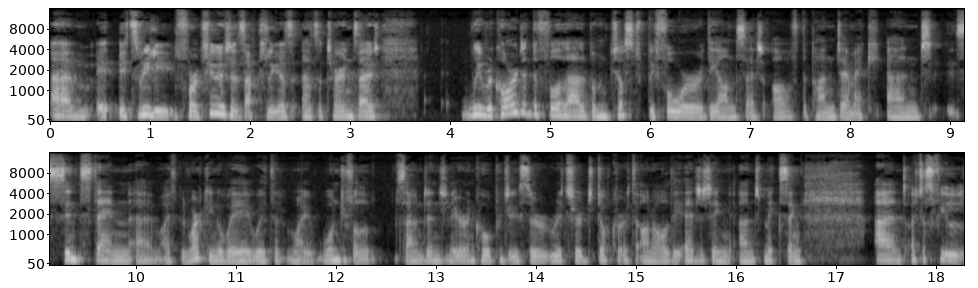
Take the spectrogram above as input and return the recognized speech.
um, it, it's really fortuitous, actually, as, as it turns out. We recorded the full album just before the onset of the pandemic, and since then, um, I've been working away with my wonderful sound engineer and co producer, Richard Duckworth, on all the editing and mixing. And I just feel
